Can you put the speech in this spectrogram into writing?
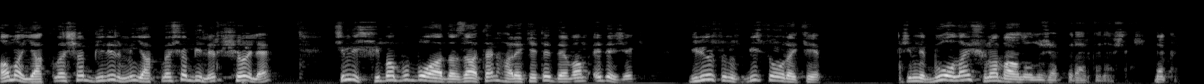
ama yaklaşabilir mi? Yaklaşabilir. Şöyle Şimdi Shiba bu boğada zaten harekete devam edecek. Biliyorsunuz bir sonraki şimdi bu olay şuna bağlı olacaktır arkadaşlar. Bakın.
